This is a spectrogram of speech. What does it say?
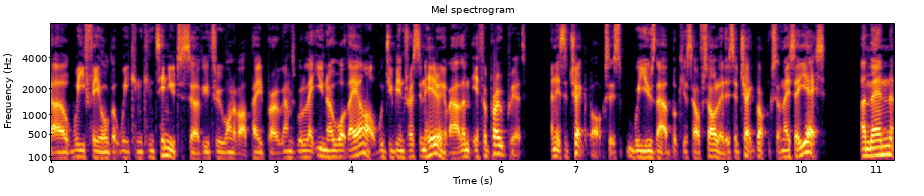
uh, we feel that we can continue to serve you through one of our paid programs, we'll let you know what they are. Would you be interested in hearing about them if appropriate? And it's a checkbox. It's we use that at Book Yourself Solid. It's a checkbox, and they say yes. And then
